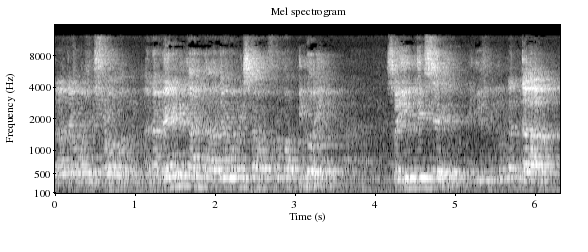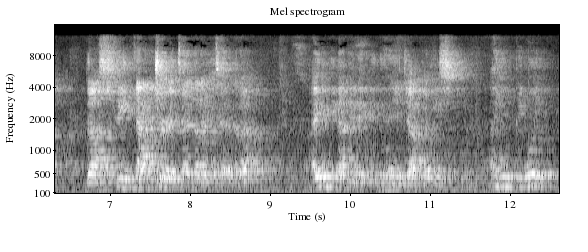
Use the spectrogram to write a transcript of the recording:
the other one is from an American, the other one is from from a Pinoy. So you listen and you look at the the screen capture, etc., etc. Ay, hindi natin naiintindihan yung Japanese. Ay, yung Pinoy.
